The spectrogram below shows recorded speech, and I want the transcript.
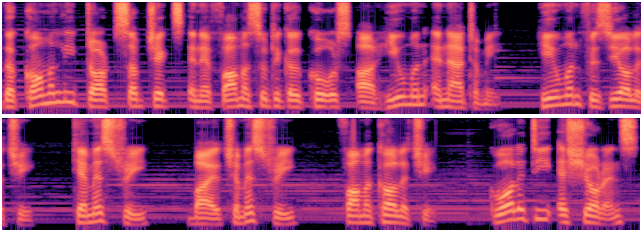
The commonly taught subjects in a pharmaceutical course are human anatomy, human physiology, chemistry, biochemistry, pharmacology, quality assurance,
